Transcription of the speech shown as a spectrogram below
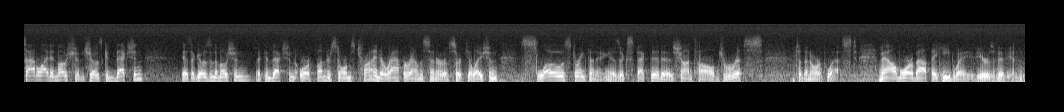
Satellite in motion shows convection as it goes into motion, the convection or thunderstorms trying to wrap around the center of circulation. Slow strengthening is expected as Chantal drifts to the northwest. Now more about the heat wave. Here's Vivian.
